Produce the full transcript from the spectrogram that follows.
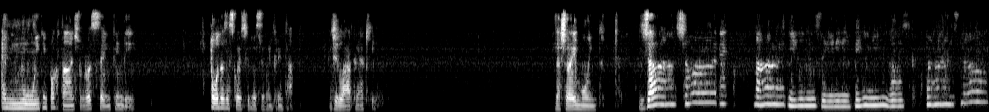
é muito importante você entender todas as coisas que você vai enfrentar, de lá até aqui. Já chorei muito. Já chorei mares e rios, mas não.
